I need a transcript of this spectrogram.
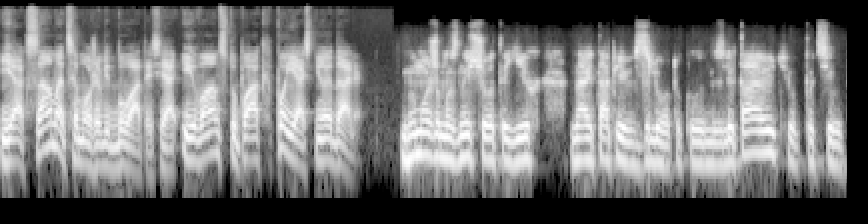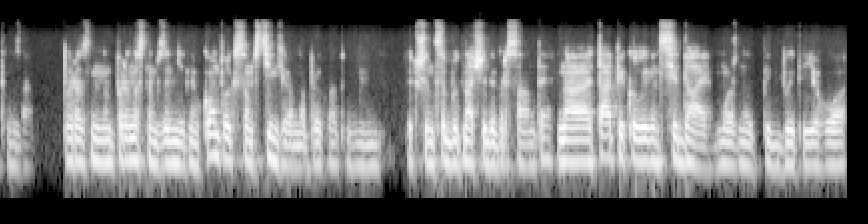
Як саме це може відбуватися? Іван Ступак пояснює далі. Ми можемо знищувати їх на етапі взльоту, коли вони злітають, поцілити не знаю, переносним зенітним комплексом, стінгером, наприклад, якщо це будуть наші диверсанти. На етапі, коли він сідає, можна підбити його,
